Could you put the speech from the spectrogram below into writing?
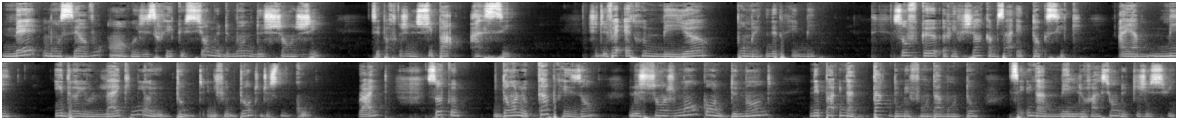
Mais mon cerveau a enregistré que si on me demande de changer, c'est parce que je ne suis pas assez. Je devrais être meilleur pour mériter d'être aimé. Sauf que réfléchir comme ça est toxique. I am me. Either you like me or you don't. And if you don't, just go. Right? Sauf que dans le cas présent, le changement qu'on demande n'est pas une attaque de mes fondamentaux, c'est une amélioration de qui je suis.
